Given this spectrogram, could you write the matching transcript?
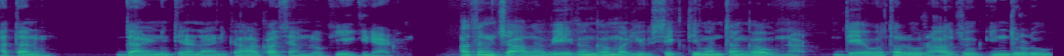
అతను దానిని తినడానికి ఆకాశంలోకి ఎగిరాడు. అతను చాలా వేగంగా మరియు శక్తివంతంగా ఉన్నాడు. దేవతలు రాజు ఇంద్రుడు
